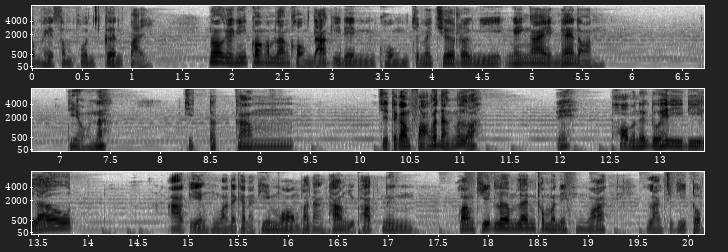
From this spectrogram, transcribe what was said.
สมเหตุสมผลเกินไป นอกจากนี้กองกำลังของดาร์กอีเดนคงจะไม่เชื่อเรื่องนี้ง่าย ๆ อย่างแน่นอน เดี๋ยวนะ จิตกรรม จิตกรรมฝาผนังนั่นเหรอ เอ๊ะ พอมานึกดูให้ดีๆแล้ว อาร์คเอียงหัวในขณะที่มองผนังถ้ำอยู่พักหนึ่งความคิดเริ่มเล่นเข้ามาในหัว หลังจากที่ทบ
